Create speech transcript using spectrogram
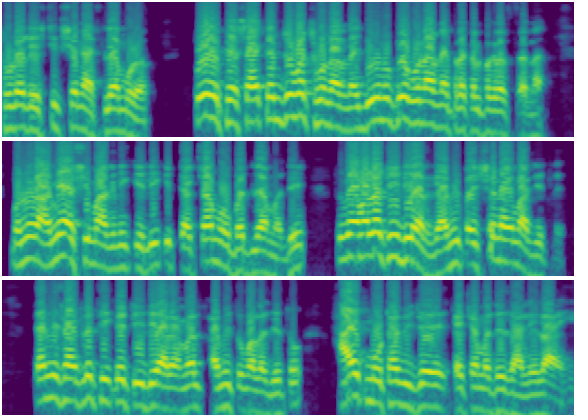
थोडं रेस्ट्रिक्शन असल्यामुळं तो एफ एस आय कन्झ्युमच होणार नाही देऊन उपयोग होणार नाही प्रकल्पग्रस्तांना. म्हणून आम्ही अशी मागणी केली की त्याच्या मोबदल्यामध्ये तुम्ही आम्हाला टीडीआर द्या. आम्ही पैसे नाही मागितले. त्यांनी सांगितलं ठीक आहे टीडीआर आम्ही तुम्हाला देतो. हा एक मोठा विजय त्याच्यामध्ये झालेला आहे.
